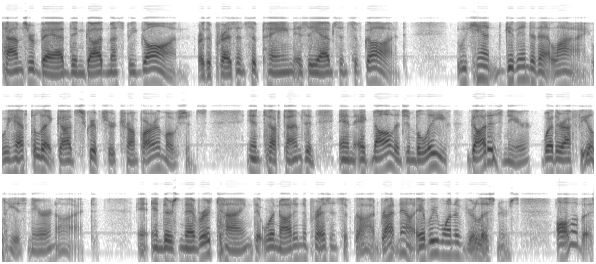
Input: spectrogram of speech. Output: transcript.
times are bad, then God must be gone, or the presence of pain is the absence of God. We can't give in to that lie. We have to let God's scripture trump our emotions in tough times and, and acknowledge and believe God is near whether I feel he is near or not. And, and there's never a time that we're not in the presence of God. Right now, every one of your listeners, all of us,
